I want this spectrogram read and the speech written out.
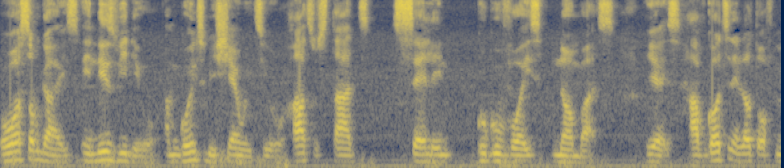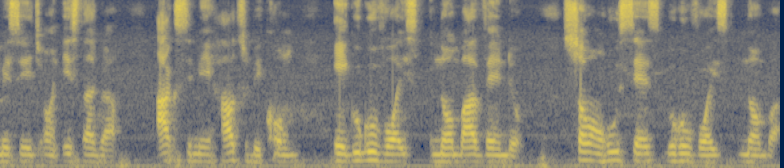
what's up guys? In this video i'm going to be sharing with you how to start selling google voice numbers. Yes i've gotten a lot of message on instagram asking me how to become a google voice number vendor someone who says google voice number.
